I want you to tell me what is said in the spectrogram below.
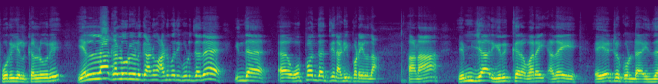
பொறியியல் கல்லூரி எல்லா கல்லூரிகளுக்கு அனு அனுமதி கொடுத்ததே இந்த ஒப்பந்தத்தின் அடிப்படையில் தான். ஆனால் எம்ஜிஆர் இருக்கிற வரை அதை ஏற்றுக்கொண்ட இந்த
